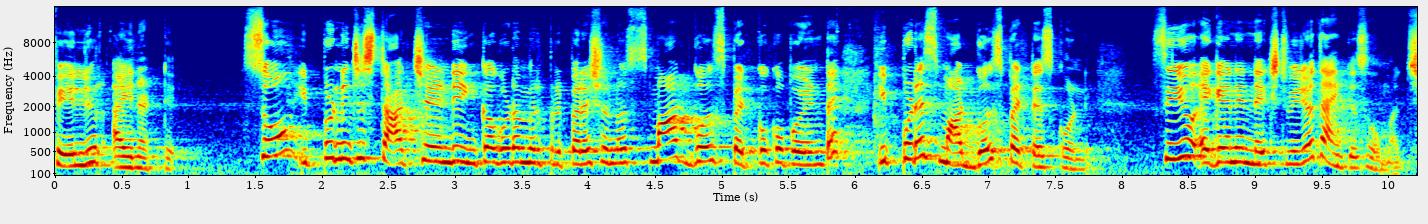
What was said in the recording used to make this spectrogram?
ఫెయిల్యూర్ అయినట్టే. సో ఇప్పటి నుంచి స్టార్ట్ చేయండి ఇంకా కూడా మీరు ప్రిపరేషన్లో స్మార్ట్ గోల్స్ పెట్టుకోకపోయి ఉంటే ఇప్పుడే స్మార్ట్ గోల్స్ పెట్టేసుకోండి. See you again in next video thank you so much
